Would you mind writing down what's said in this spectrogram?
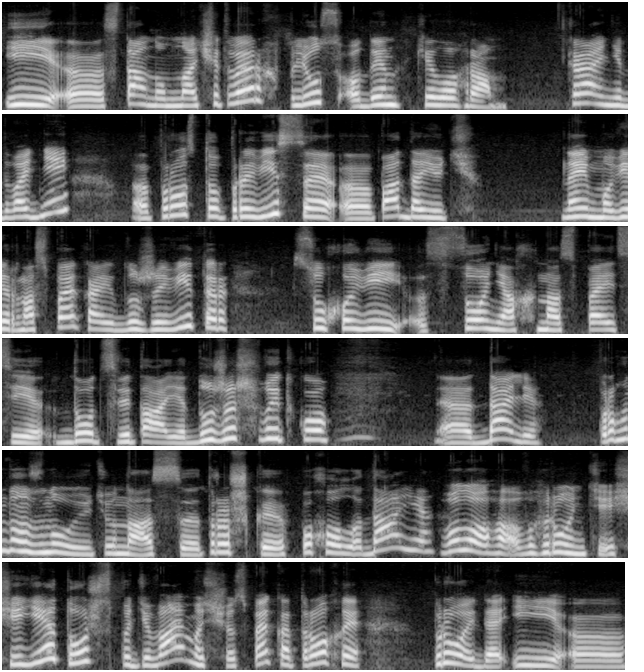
і е, станом на четверг плюс 1 кілограм. Крайні два дні е, просто привіси падають неймовірна спека і дуже вітер. Суховій сонях на спеці доцвітає дуже швидко. Е, Далі прогнозують у нас е, трошки похолодає. Волога в ґрунті ще є, тож сподіваємось, що спека трохи пройде і е,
